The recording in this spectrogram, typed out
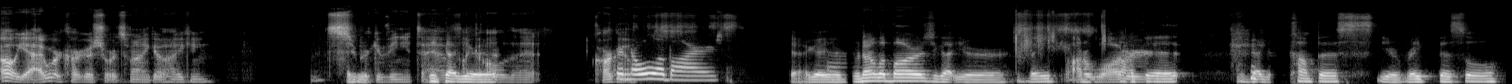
Oh yeah, I wear cargo shorts when I go hiking. It's super convenient to have got like your- all of that cargo. Granola bars. Yeah, you got your granola bars, you got your vape Bottled water. pocket, you got your compass, your rape thistle,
